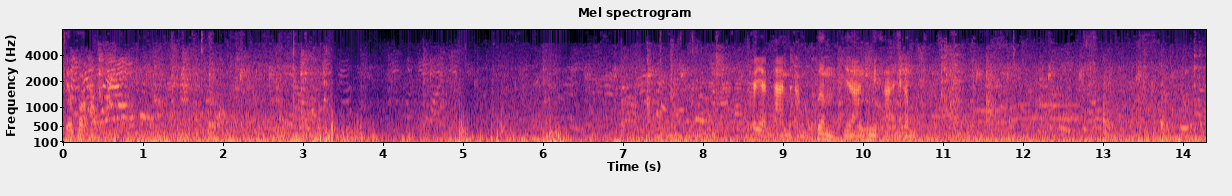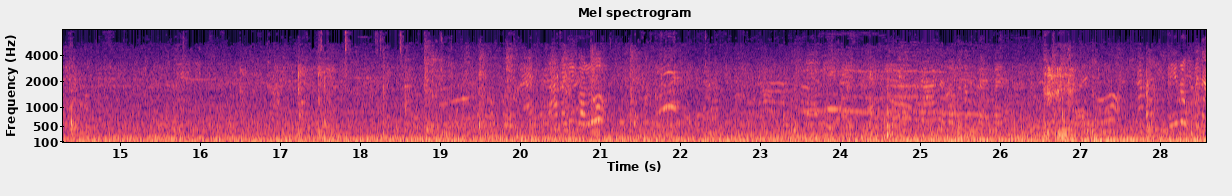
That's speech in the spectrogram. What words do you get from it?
เกี๊ยวกรอบถ้าอยากทานกับหมูเพิ่มที่ร้านก็มีขายนะครับ นี่ลงไปไหน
